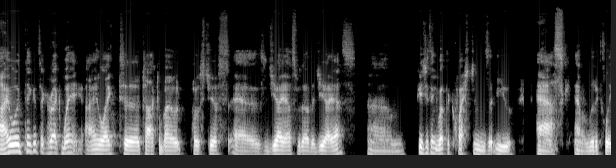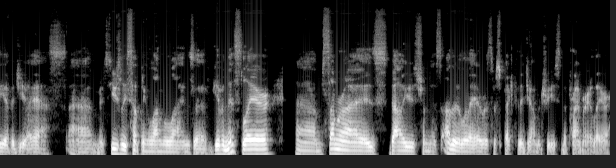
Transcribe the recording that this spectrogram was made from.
I would think it's a correct way. I like to talk about PostGIS as GIS without the GIS, um, because you think about the questions that you ask analytically of a GIS. Um, it's usually something along the lines of, given this layer, um, summarize values from this other layer with respect to the geometries in the primary layer.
